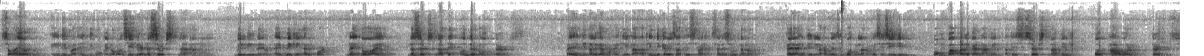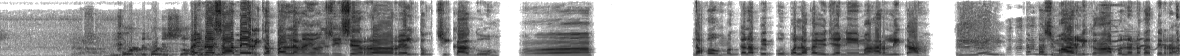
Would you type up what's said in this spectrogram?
So ngayon, hindi, ma, hindi ko kinoconsider na search na ang building na yun. I'm making a report na ito ay na-search natin on their own terms. Kaya hindi talaga makikita at hindi kami satisfied sa resulta nun. Kaya hindi lang kami, huwag lang kami sisihin kung babalikan namin at i-search namin on our terms. Before before this uh, Ay, nasa Amerika pala ngayon si Sir uh, Reltok Chicago. Ah. nako, magkalapit po pala kayo dyan ni Maharlika. Saan ba si Maharlika nga pala nakatira?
